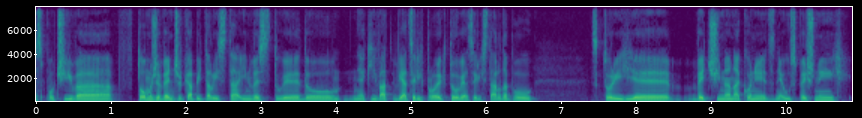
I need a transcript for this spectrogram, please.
spočíva v tom, že venture kapitalista investuje do nejakých viacerých projektov, viacerých startupov, z ktorých je väčšina nakoniec neúspešných.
